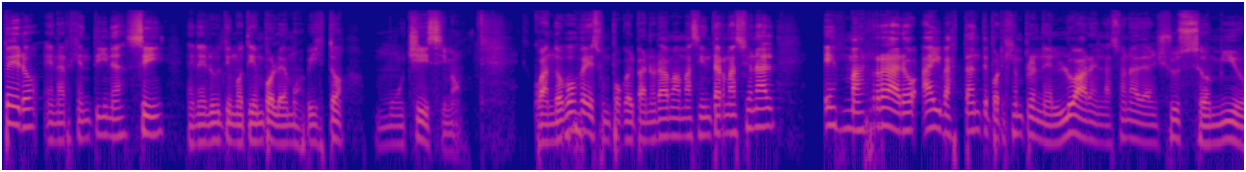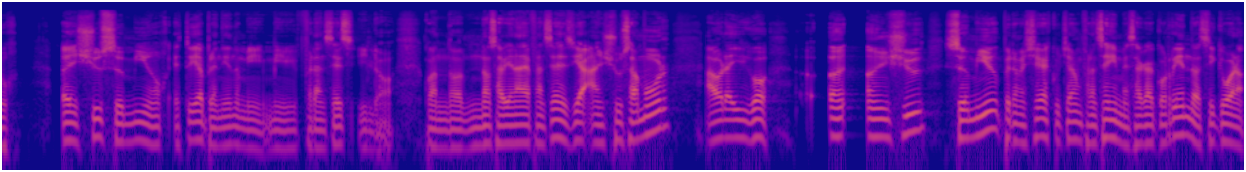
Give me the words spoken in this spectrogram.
pero en Argentina sí, en el último tiempo lo hemos visto muchísimo. Cuando vos ves un poco el panorama más internacional, es más raro, hay bastante, por ejemplo, en el Loire, en la zona de Anjou-Saumur. Anjou-Saumur, estoy aprendiendo mi, francés y lo, cuando no sabía nada de francés decía Anjou-Saumur, ahora digo Anjou-Saumur, pero me llega a escuchar un francés y me saca corriendo, así que bueno,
